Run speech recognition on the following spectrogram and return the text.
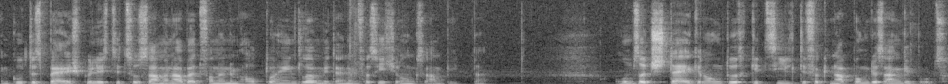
Ein gutes Beispiel ist die Zusammenarbeit von einem Autohändler mit einem Versicherungsanbieter. Umsatzsteigerung durch gezielte Verknappung des Angebots.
